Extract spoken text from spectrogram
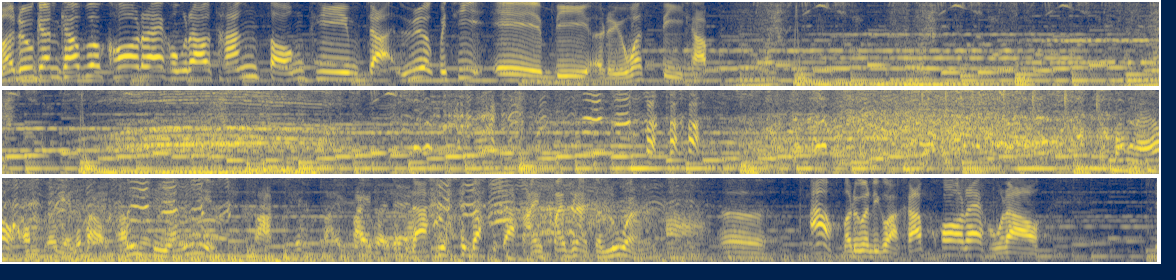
มาดูกันครับว่าข้อแรกของเราทั้ง 2 ทีมจะเลือกไปที่ A B หรือว่า C ครับ ต้องแล้วเสียหรือเปล่าครับไม่เสียพี่ฝากเช็คสายไฟหน่อยได้ไหมได้ได้ได้สายไฟมันอาจจะรั่วเอออ้าวมาดูกันดีกว่าครับ ข้อแรกของเรา จ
